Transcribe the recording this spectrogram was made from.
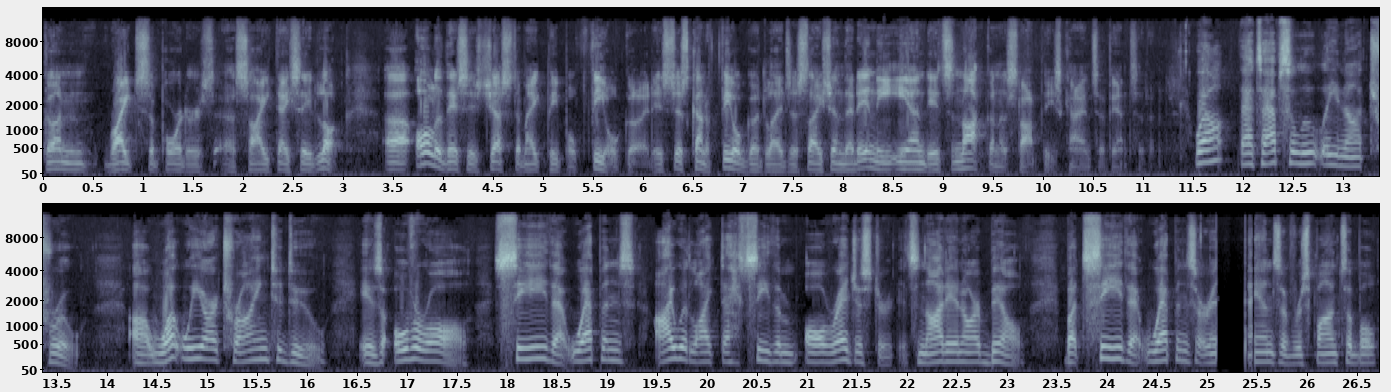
gun rights supporters uh, cite? They say, look. Uh, all of this is just to make people feel good. It's just kind of feel good legislation that in the end it's not going to stop these kinds of incidents. Well, that's absolutely not true. Uh, what we are trying to do is overall see that weapons, I would like to see them all registered. It's not in our bill, but see that weapons are in hands of responsible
